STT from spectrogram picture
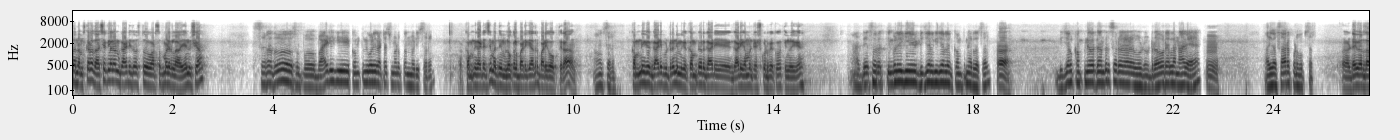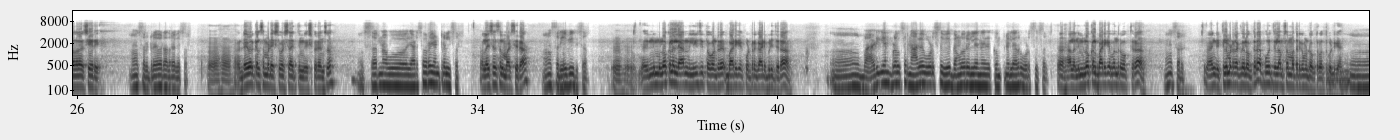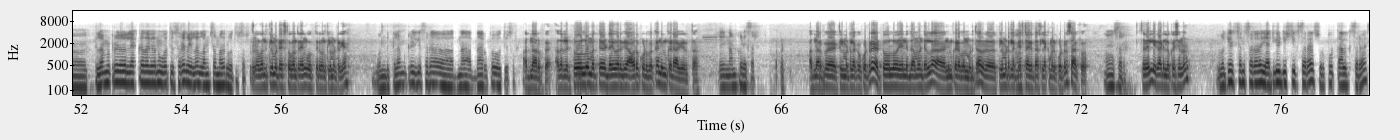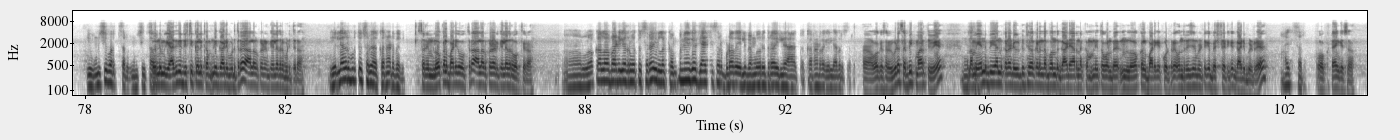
Sir ನಮಸ್ಕಾರ. ಅದು ಅಶೋಕ್ ಒಂದು ಗಾಡಿ ದೋಸ್ತು ವಾಟ್ಸಪ್ ಮಾಡಿರಲ್ಲ ಏನು ವಿಷಯ? ಸರ್ ಅದು ಸ್ವಲ್ಪ ಬಾಡಿಗೆ ಕಂಪ್ನಿಗಳಿಗೆ ಅಟ್ಯಾಚ್ ಮಾಡ್ಕೊಂಡು ಮಾಡಿ ಸರ್. ಕಂಪ್ನಿ ಅಟ್ಯಾಚ್ ಹಚ್ಚಿ ಮತ್ತು ನಿಮ್ಮ ಲೋಕಲ್ ಬಾಡಿಗೆ ಆದ್ರೆ ಬಾಡಿಗೆ ಹೋಗ್ತೀರಾ? ಹ್ಞೂ ಸರ್. ಕಂಪ್ನಿಗೆ ಗಾಡಿ ಬಿಟ್ರೆ ನಿಮಗೆ ಕಂಪ್ನಿಯವ್ರ ಗಾಡಿ ಗಾಡಿಗೆ ಅಮೌಂಟ್ ಎಷ್ಟು ಕೊಡಬೇಕು ತಿಂಗಳಿಗೆ? ಅದೇ ಸರ್ ತಿಂಗಳಿಗೆ ಡೀಸೆಲ್ ಗೀಸೆಲ್ ಕಂಪ್ನಿ ಅದ ಸರ್? ಹಾಂ. ಡೀಸೆಲ್ ಕಂಪ್ನಿ ಅವ್ರದ್ದು ಅಂದ್ರೆ ಸರ್ ಡ್ರೈವರ್ ಎಲ್ಲ ನಾವೇ. ಹ್ಞೂ ಐವತ್ತು ಸಾವಿರ ಕೊಡ್ಬೇಕು ಸರ್. ಡ್ರೈವರ್ದಾದ್ರೆ ಸೇರಿ. ಹಾಂ ಸರ್ ಡ್ರೈವರ್ ಅದ್ರಾಗೆ ಸರ್. ಹಾಂ ಹಾಂ ಡ್ರೈವರ್ ಕೆಲಸ ಮಾಡಿ ಎಷ್ಟು ವರ್ಷ ಆಯ್ತು ನಿಮ್ಗೆ ಎಕ್ಸ್ಪೀರಿಯನ್ಸು ಸರ್ ನಾವು ಎರಡ್ ಸಾವಿರ ಎಂಟರಲ್ಲಿ ಸರ್. ಲೈಸೆನ್ಸಲ್ಲಿ ಮಾಡಿಸಿರಾ? ಹಾಂ ಸರ್ ಎ ವಿ ಇದೆ ಸರ್. ಹ್ಞೂ ಹ್ಞೂ ನಿಮ್ಮ ಲೋಕಲಲ್ಲಿ ಯಾರನ್ನ ಲೀಜಿ ತೊಗೊಂಡ್ರೆ ಬಾಡಿಗೆ ಕೊಟ್ಟರೆ ಗಾಡಿ ಬಿಡ್ತೀರಾ? ಆ, ಬಾಡಿಗೆ ಏನು ಬಿಡಲ್ಲ ಸರ್ ನಾವೇ ಓಡಿಸ್ತೀವಿ. ಬೆಂಗಳೂರಲ್ಲಿ ಏನಾದ್ರು ಕಂಪ್ನಿಯಲ್ಲಿ ಆದ್ರೂ ಓಡಿಸ್ತೀವಿ ಸರ್. ಹಾಂ ಅಲ್ಲ ನಿಮ್ಮ ಲೋಕಲ್ ಬಾಡಿಗೆ ಬಂದ್ರೆ ಹೋಗ್ತೀರಾ? ಹ್ಞೂ ಸರ್. ಹಂಗೆ ಕಿಲೋಮೀಟರ್ ಲೆಕ್ಕದಲ್ಲಿ ಹೋಗ್ತಾರಾ? ಪೂರ್ತಿ ಲಂಸ ಮಾತಾಡ್ಕೊಂಡು ಹೋಗ್ತಾರೆ ಹೊತ್ತು ಗುಡ್ಗೆ ಕಿಲೋಮೀಟ್ರ್ ಲೆಕ್ಕದಾಗನು ಓದ್ತೀವಿ ಸರ್ ಇಲ್ಲ ಇಲ್ಲ ಲಂಸಮ್ ಆದ್ರೂ ಓದ್ತೀವಿ ಸರ್. ಒಂದು ಕಿಲೋಮೀಟರ್ ಎಷ್ಟು ತೊಗೊಂಡ್ರೆ ಹೆಂಗೆ ಹೋಗ್ತೀರಿ ಒಂದು ಕಿಲೋಮೀಟರ್ಗೆ ಒಂದು ಕಿಲೋಮೀಟ್ರಿಗೆ ಸರ್ ಹದಿನಾ ಹದಿನಾರು ರೂಪಾಯಿ ಹೋಗ್ತೀವಿ ಸರ್. ಹದಿನಾರು ರೂಪಾಯಿ. ಅದರಲ್ಲಿ ಟೋಲು ಮತ್ತೆ ಡ್ರೈವರ್ಗೆ ಅವರು ಕೊಡ್ಬೇಕಾ? ನಿಮ್ಮ ಕಡೆ ಆಗಿರುತ್ತಾ? ಇಲ್ಲ ನಮ್ ಕಡೆ ಸರ್. ಹದಿನಾರು ರೂಪಾಯಿ ಕಿಲೋಮೀಟರ್ ಲೆಕ್ಕ ಕೊಟ್ರೆ ಟೋಲು ಏನಿದೆ ಅಮೌಂಟ್ ಎಲ್ಲ ನಿಮ್ಮ ಕಡೆ ಬಂದ್ಬಿಡುತ್ತೆ. ಅವ್ರು ಕಿಲೋಮೀಟರ್ ಲೆಕ್ಕ ಎಷ್ಟಾಗುತ್ತೆ ಅಷ್ಟು ಲೆಕ್ಕ ಮಾಡಿ ಕೊಟ್ರೆ ಸಾಕು. ಹ್ಞೂ ಸರ್. ಸರ್ ಎಲ್ಲಿ ಗಾಡಿ location location sir Yadgiri district sir Surpur taluk sir. ಈ ಹುಣಸಿ ಬರುತ್ತೆ ಸರ್ ಹುಣಸಿ ಸರ್ ತಾಲೂಕ್ ನಿಮ್ಗೆ ಯಾದಗಿರಿ ಡಿಸ್ಟಿಕಲ್ಲಿ ಕಂಪ್ನಿ ಗಾಡಿ ಬಿಡ್ತಾರೆ? ಆಲ್ ಓವರ್ ಕರ್ನಾಟಕ ಎಲ್ಲಾದ್ರೂ ಬಿಡ್ತೀರಾ? ಎಲ್ಲಿಯಾದ್ರೂ ಬಿಡ್ತೀವಿ ಸರ್ ಕರ್ನಾಟಕದಲ್ಲಿ. ಸರ್ ನಿಮ್ಮ ಲೋಕಲ್ ಬಾಡಿಗೆ ಹೋಗ್ತೀರಾ? ಆಲ್ ಓವರ್ ಕರ್ನಾಟಕ ಎಲ್ಲಾದ್ರೂ ಹೋಗ್ತೀರಾ? ಲೋಕಲ್ ಬಾಡಿಗೆ ಆದ್ರೂ ಓದ್ತೀವಿ ಸರ್ ಇಲ್ಲ ಕಂಪನಿಗೆ ಜಾಸ್ತಿ ಸರ್ ಬಿಡೋದು ಇಲ್ಲಿ ಬೆಂಗಳೂರು ಇದ್ರ ಇಲ್ಲಿ ಆ ಕ- ಎಲ್ಲಿ ಎಲ್ಲಿಯಾದ್ರೂ ಸರ್ ಹಾಂ ಓಕೆ ಸರ್ ವಿಡಿಯೋ ಸಬ್ಮಿಟ್ ಮಾಡ್ತೀವಿ. ನಮ್ಮ N B N Kannada YouTube channel ಕಡೆಯಿಂದ ಬಂದು ಗಾಡಿ ಯಾರನ್ನ ಕಂಪ್ನಿ ತೊಗೊಂಡ್ರೆ ನಿಮ್ಮ ಲೋಕಲ್ ಬಾಡಿಗೆ ಕೊಟ್ರೆ ಒಂದು ರೀಸನಬಿಲಿಟಿಗೆ ಬೆಸ್ಟ್ ರೇಟ್ಗೆ ಗಾಡಿ ಬಿಡ್ರಿ. ಆಯ್ತು sir okay thank you sir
